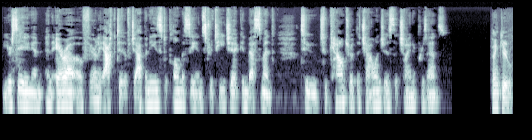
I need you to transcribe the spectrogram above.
you're seeing an, an era of fairly active Japanese diplomacy and strategic investment to to counter the challenges that China presents. Thank you,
